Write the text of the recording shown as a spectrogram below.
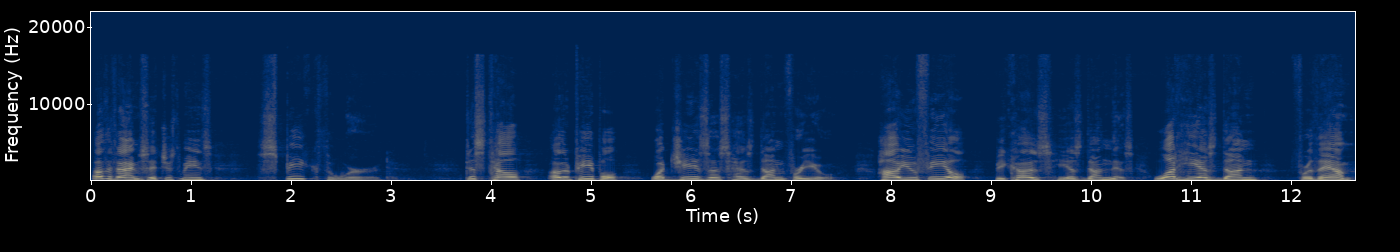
Other times it just means speak the word. Just tell other people what Jesus has done for you, how you feel because he has done this, what he has done for them.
